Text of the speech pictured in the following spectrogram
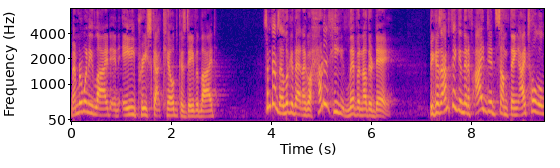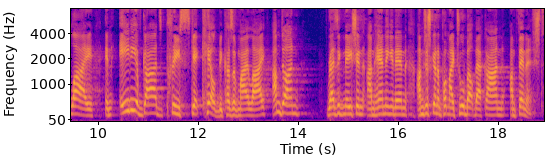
Remember when he lied and 80 priests got killed because David lied? Sometimes I look at that and I go, how did he live another day? Because I'm thinking that if I did something, I told a lie, and 80 of God's priests get killed because of my lie, I'm done. Resignation, I'm handing it in. I'm just going to put my tool belt back on. I'm finished.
